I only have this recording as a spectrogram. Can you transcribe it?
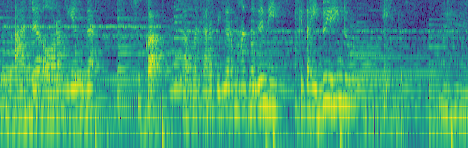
terus ada orang yang nggak suka sama cara pikir Mahatma Gandhi. Kita Hindu ya Hindu gitu. Mhm.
